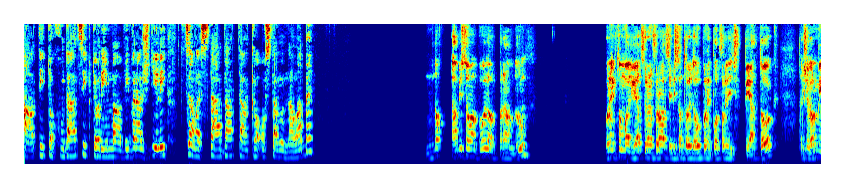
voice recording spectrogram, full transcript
a títo chudáci, ktorým vyvraždili celé stáda, tak ostanú na labe? No, aby som vám povedal pravdu, budem k tomu mať viacero informácií, by som to vedel úplne potvrdiť v piatok, Takže veľmi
